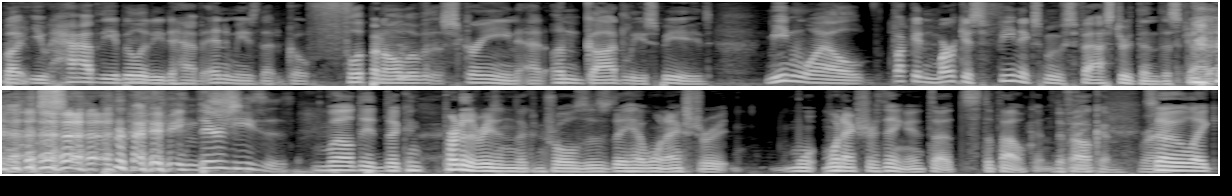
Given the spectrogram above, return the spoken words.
but you have the ability to have enemies that go flipping all over the screen at ungodly speeds. Meanwhile, fucking Marcus Fenix moves faster than this guy does. I mean, There's, Jesus. Well, the the con- part of the reason the controls is they have one extra one extra thing, and that's the Falcon. The right? Falcon. Right. So, like,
